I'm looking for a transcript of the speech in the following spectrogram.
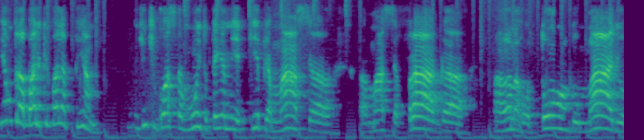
e é um trabalho que vale a pena. A gente gosta muito, tem a minha equipe, a Márcia, a Márcia Fraga, a Ana Rotondo, o Mário,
